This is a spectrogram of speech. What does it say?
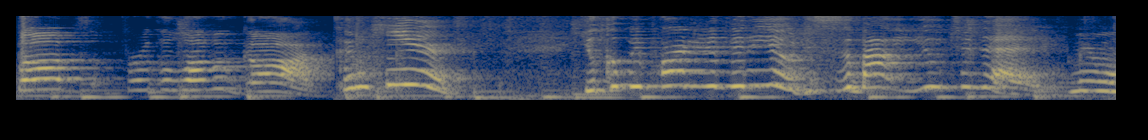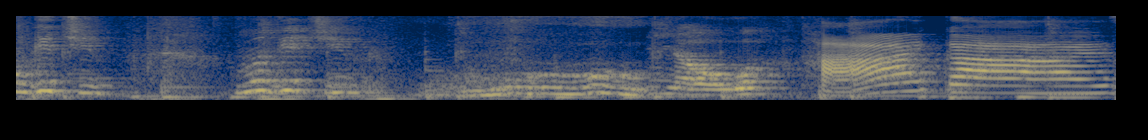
Bubs, for the love of God. Come here. You could be part of the video. This is about you today. Come here, I'm gonna get you. I'm gonna get you. Ooh. No. Hi, guys.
